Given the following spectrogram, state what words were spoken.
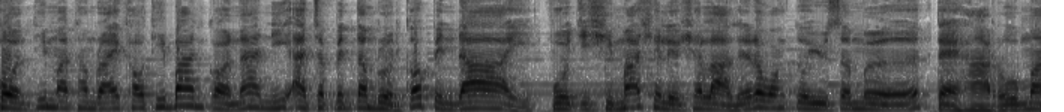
คนที่มาทำร้ายเขาที่บ้านก่อนหน้านี้อาจจะเป็นตำรวจก็เป็นได้ ฟูจิชิมะเฉลียวฉลาดและระวังตัวอยู่เสมอ แต่หารู้ไหม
